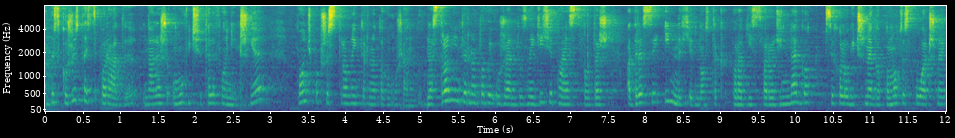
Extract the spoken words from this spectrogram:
Aby skorzystać z porady, należy umówić się telefonicznie bądź poprzez stronę internetową urzędu. Na stronie internetowej urzędu znajdziecie Państwo też adresy innych jednostek poradnictwa rodzinnego, psychologicznego, pomocy społecznej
